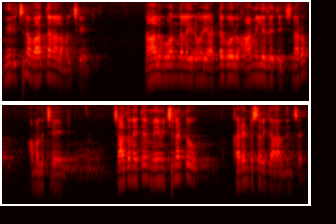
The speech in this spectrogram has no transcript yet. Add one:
మీరు ఇచ్చిన వాగ్దానాలు అమలు చేయండి. నాలుగు వందల ఇరవై అడ్డగోలు హామీలు ఏదైతే ఇచ్చినారో అమలు చేయండి. చేతనైతే మేము ఇచ్చినట్టు కరెంటు సరిగ్గా అందించండి.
